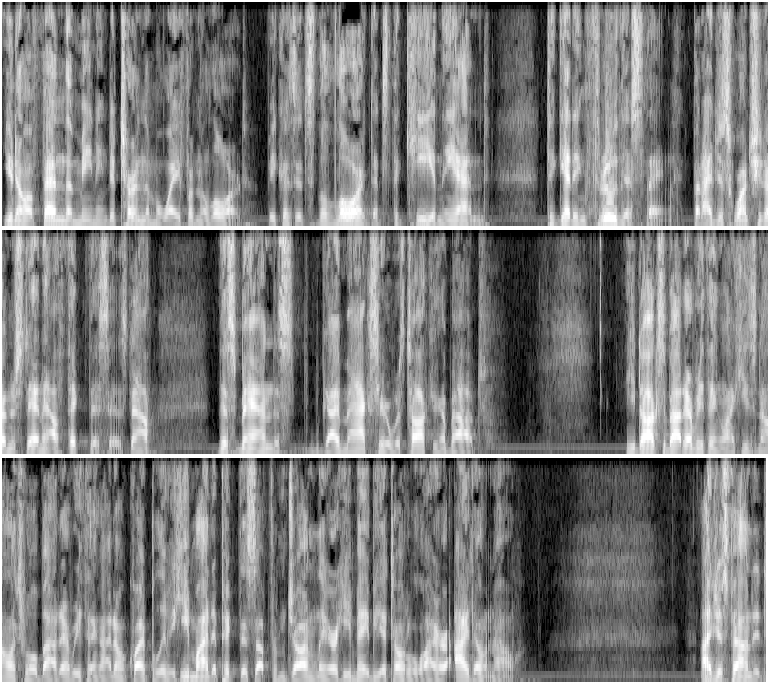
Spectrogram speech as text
you know, offend them, meaning to turn them away from the Lord, because it's the Lord that's the key in the end to getting through this thing. But I just want you to understand how thick this is. Now, this man, this guy Max here, was talking about. He talks about everything like he's knowledgeable about everything. I don't quite believe it. He might have picked this up from John Lear. He may be a total liar. I don't know. I just found it,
